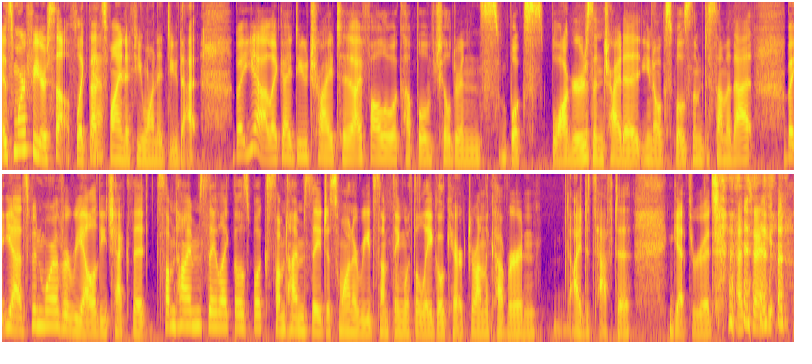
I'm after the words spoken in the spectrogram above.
It's more for yourself. Like, that's yeah. fine if you want to do that. But yeah, like I do try to, I follow a couple of children's books bloggers and try to, you know, expose them to some of that. But yeah, it's been more of a reality check that sometimes they like those books, sometimes they just want to read something with a Lego character on the cover, and I just have to get through it. That's right.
